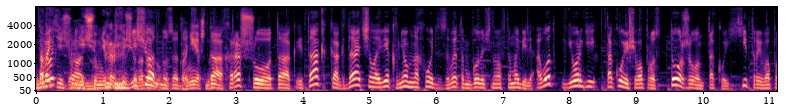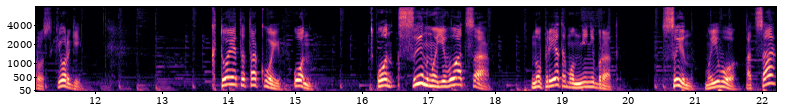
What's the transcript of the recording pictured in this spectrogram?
Давайте еще одну. Еще, мне кажется, еще, еще, одну задачу. Конечно. Да, хорошо. Так, итак, когда человек в нем находится, в этом гоночном автомобиле. А вот, Георгий, такой еще вопрос. Тоже он такой хитрый вопрос. Георгий, кто это такой? Он. Он сын моего отца, но при этом он мне не брат. Сын моего отца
